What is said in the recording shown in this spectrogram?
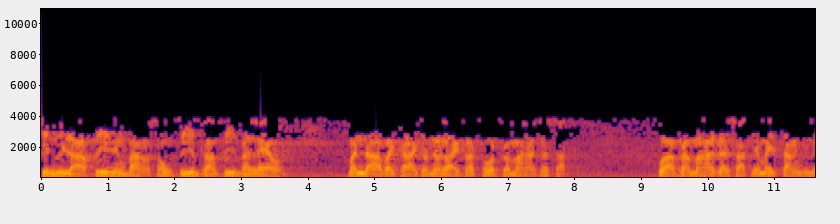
สิ้นเวลาปีหนึ่งบ้างสองปีสามปีมาแล้ว บรรดาประชาชนหลายก็โทษพระมหากษัตริย์ ว่าพระมหากษัตริย์เนี่ยไม่ตั้งอยู่ใน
